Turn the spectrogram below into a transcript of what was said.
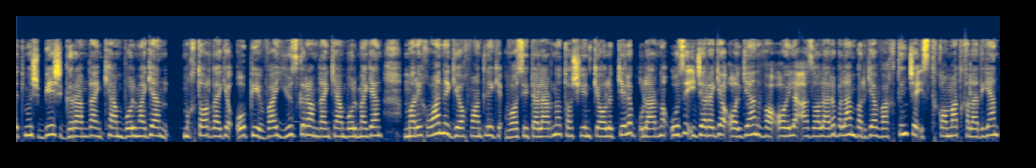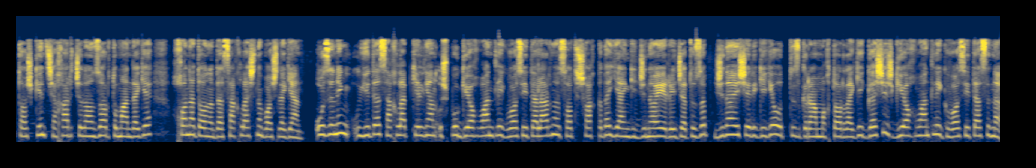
75 grammdan kam bo'lmagan miqdordagi opi va 100 grammdan kam bo'lmagan marixuana giyohvandlik vositalarini toshkentga olib kelib ularni o'zi ijaraga olgan va oila a'zolari bilan birga vaqtincha istiqomat qiladigan toshkent shahar chilonzor tumanidagi xonadonida saqlashni boshlagan. O'zining uyida saqlab kelgan ushbu giyohvandlik vositalarini sotish haqida yangi jinoiy reja tuzib jinoiy sherigiga 30 gramm miqdordagi gashish giyohvandlik vositasini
